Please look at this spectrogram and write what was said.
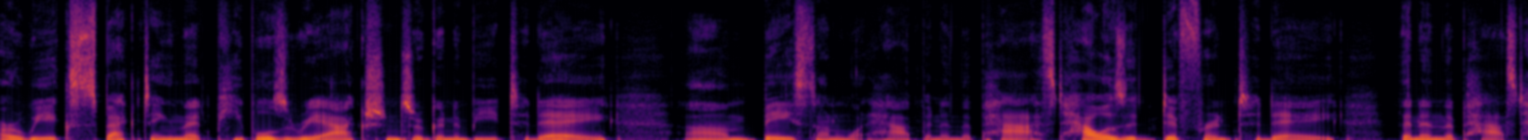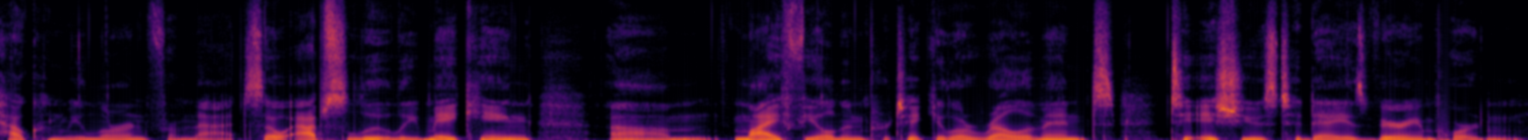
are we expecting that people's reactions are going to be today um, based on what happened in the past? How is it different today than in the past? How can we learn from that? So, absolutely, making um, my field in particular relevant to issues today is very important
